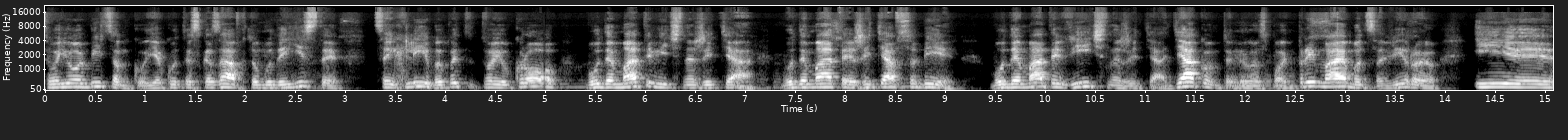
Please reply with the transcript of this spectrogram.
Твою обіцянку, яку ти сказав, хто буде їсти цей хліб і пити Твою кров, буде мати вічне життя буде мати життя в собі, буде мати вічне життя. Дякуємо тобі, Господь. Приймаємо це вірою і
